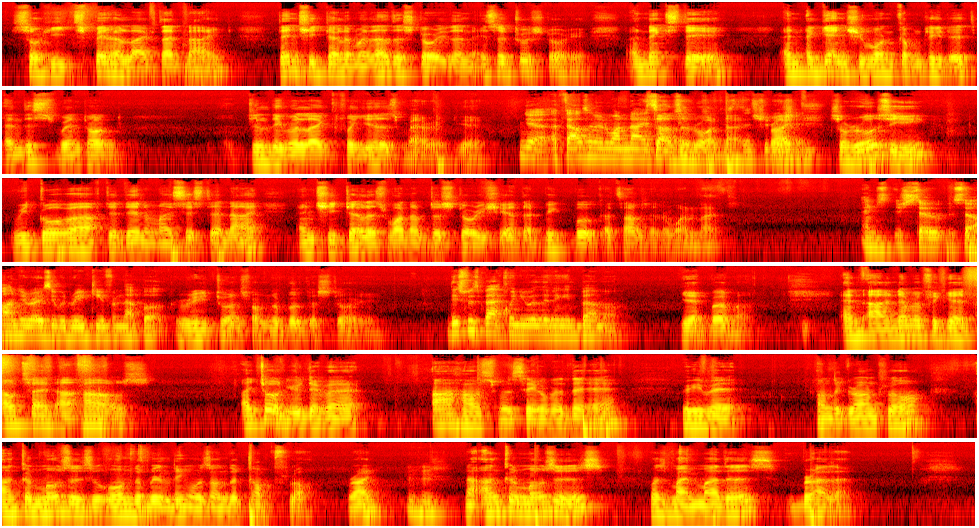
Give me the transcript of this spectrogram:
So he'd spare her life that night. Then she'd tell him another story, then it's a true story. And next day, and again she won't complete it, and this went on till they were like for years married, yeah. Yeah, a thousand and one nights. Thousand one nights, right? So Rosie, we'd go over after dinner, my sister and I, and she'd tell us one of the stories. She had that big book, A Thousand and One Nights. And so, so Auntie Rosie would read to you from that book. Read to us from the book a story. This was back when you were living in Burma. Yeah, Burma. And I'll never forget, outside our house, I told you there were, our house was say over there. We were on the ground floor. Uncle Moses, who owned the building, was on the top floor, right? Mm-hmm. Now, Uncle Moses was my mother's brother.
